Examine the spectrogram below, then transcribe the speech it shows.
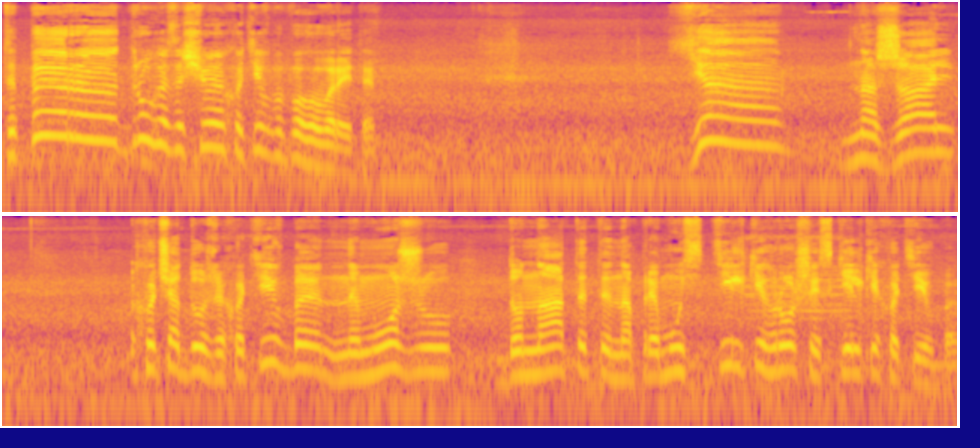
Тепер е, друге, за що я хотів би поговорити. Я, на жаль, хоча дуже хотів би, не можу донатити напряму стільки грошей, скільки хотів би.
